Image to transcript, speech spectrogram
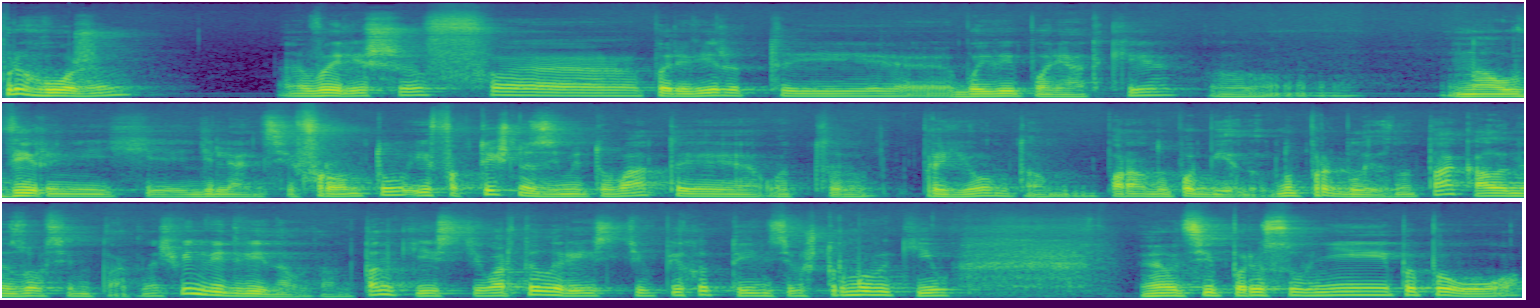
Пригожин вирішив е, перевірити бойові порядки е, на увіреній ділянці фронту і фактично зімітувати от прийом там параду Побєду. Ну приблизно так, але не зовсім так. Значить, він відвідав там танкістів, артилерістів, піхотинців, штурмовиків, е, оці пересувні ППО.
